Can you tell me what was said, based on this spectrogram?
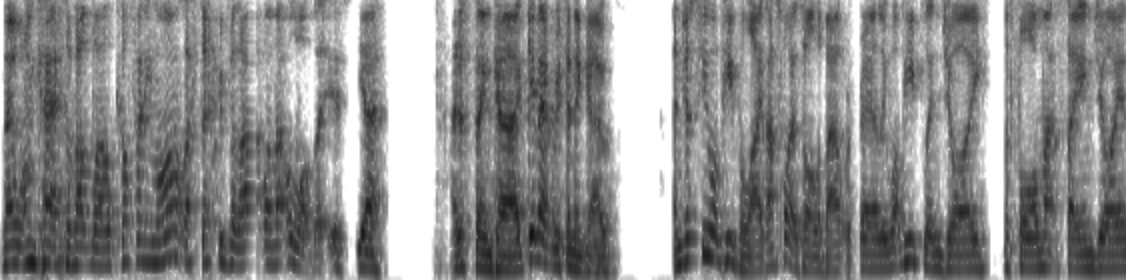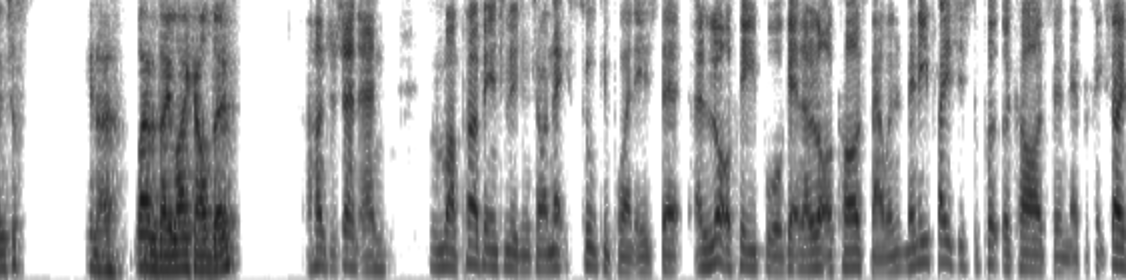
no one cares about World Cup anymore. Let's do for that one. That'll what that is. Yeah. I just think uh, give everything a go and just see what people like. That's what it's all about, really. What people enjoy, the formats they enjoy, and just, you know, whatever they like, I'll do. 100%. And my perfect interlude into our next talking point is that a lot of people are getting a lot of cards now and they need places to put the cards and everything. So,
